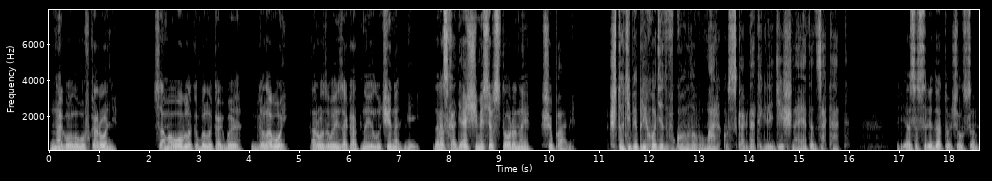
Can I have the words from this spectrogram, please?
на голову в короне. Само облако было как бы головой, а розовые закатные лучи над ней расходящимися в стороны шипами. Что тебе приходит в голову, Маркус, когда ты глядишь на этот закат? Я сосредоточился.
